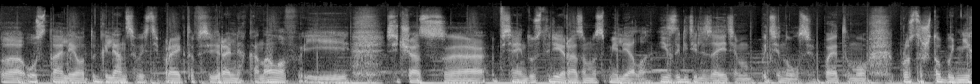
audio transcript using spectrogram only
э, устали от глянцевости проектов с федеральных каналов, и сейчас э, вся индустрия разом осмелела, и зритель за этим потянулся. Поэтому просто чтобы не,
